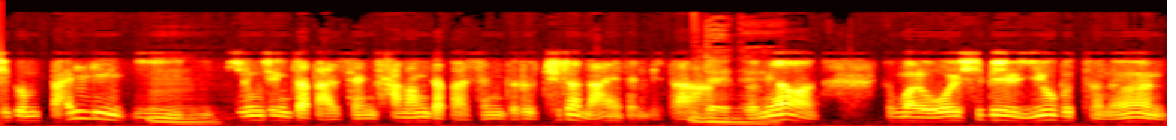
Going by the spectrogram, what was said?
지금 빨리 이 음. 미중증자 발생, 사망자 발생들을 줄여놔야 됩니다. 네네. 그러면 정말 5월 10일 이후부터는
